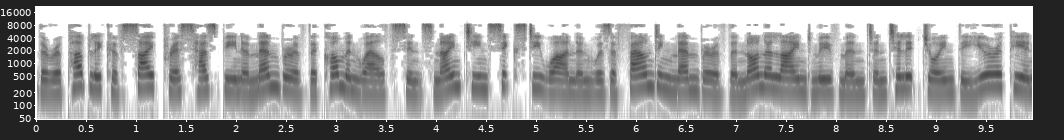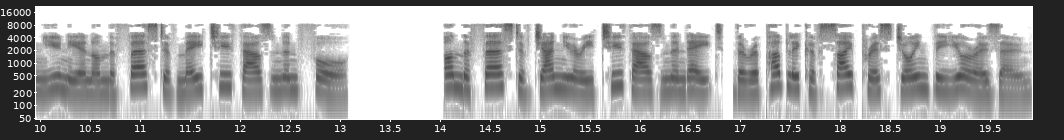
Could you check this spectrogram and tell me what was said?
the Republic of Cyprus has been a member of the Commonwealth since 1961 and was a founding member of the Non-Aligned Movement until it joined the European Union on 1 May 2004. On 1 January 2008, the Republic of Cyprus joined the Eurozone.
